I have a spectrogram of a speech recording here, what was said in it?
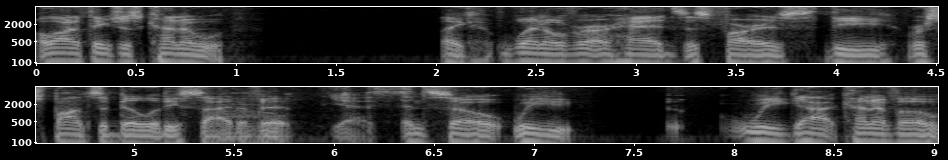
a lot of things just kind of like went over our heads as far as the responsibility side of it. Yes. And so we we got kind of a,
